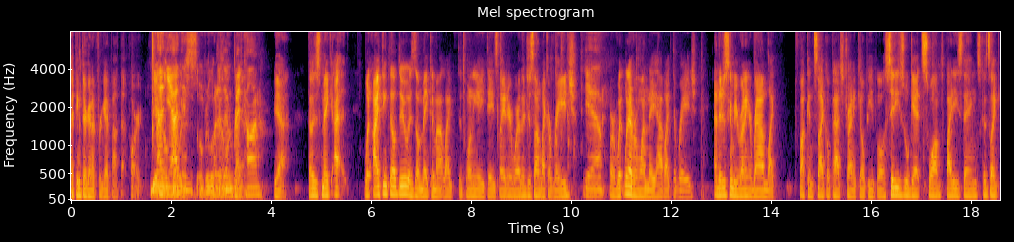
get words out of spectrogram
I think they're gonna forget about that part. Yeah, Uh, they'll yeah, I think just overlook what is that it, one. Redcon? Yeah, they'll just make. I, what I think they'll do is they'll make them out like the 28 days later, where they're just on like a rage Yeah, or wh- whatever one they have like the rage, and they're just gonna be running around like fucking psychopaths trying to kill people. Cities will get swamped by these things because like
